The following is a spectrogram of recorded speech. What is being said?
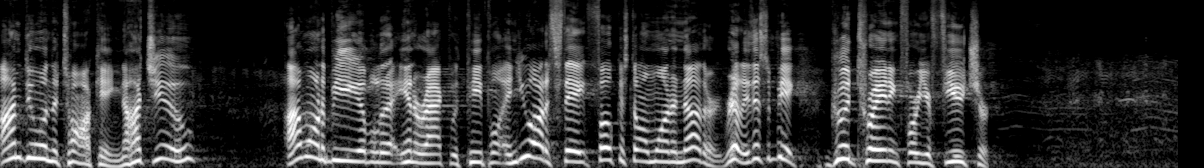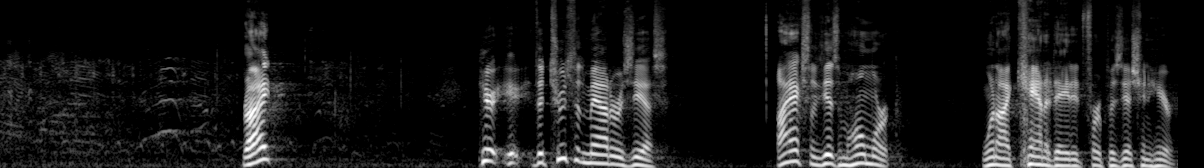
I'm doing the talking, not you. I want to be able to interact with people, and you ought to stay focused on one another. Really, this would be a good training for your future. Right? Here, the truth of the matter is this I actually did some homework when I candidated for a position here.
